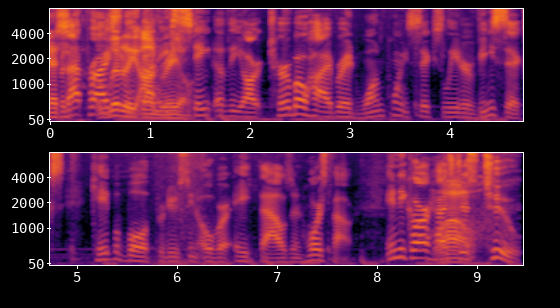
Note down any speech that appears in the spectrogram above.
That's For that price, literally got unreal. a state-of-the-art turbo hybrid 1.6 liter V6 capable of producing over a thousand horsepower. IndyCar has Wow. just two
